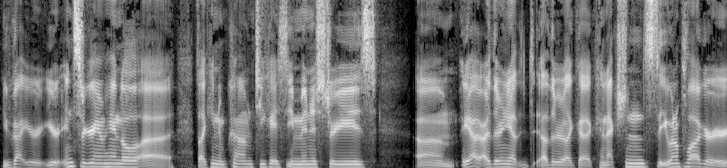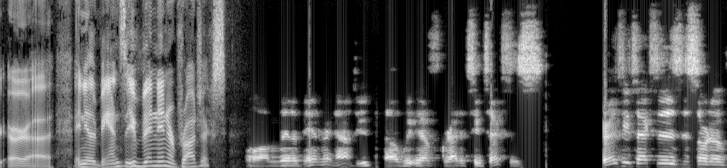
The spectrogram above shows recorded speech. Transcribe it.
you've got your your Instagram handle, uh, Thy Kingdom Come TKC Ministries. Um, yeah. Are there any oth- other like uh, connections that you want to plug, or or uh, any other bands that you've been in or projects? Well, I'm in a band right now, dude. Uh, we have Gratitude Texas. Gratitude Texas is sort of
